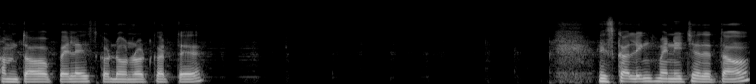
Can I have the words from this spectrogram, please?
हम तो पहले इसको डाउनलोड करते हैं। इसका लिंक मैं नीचे देता हूँ।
